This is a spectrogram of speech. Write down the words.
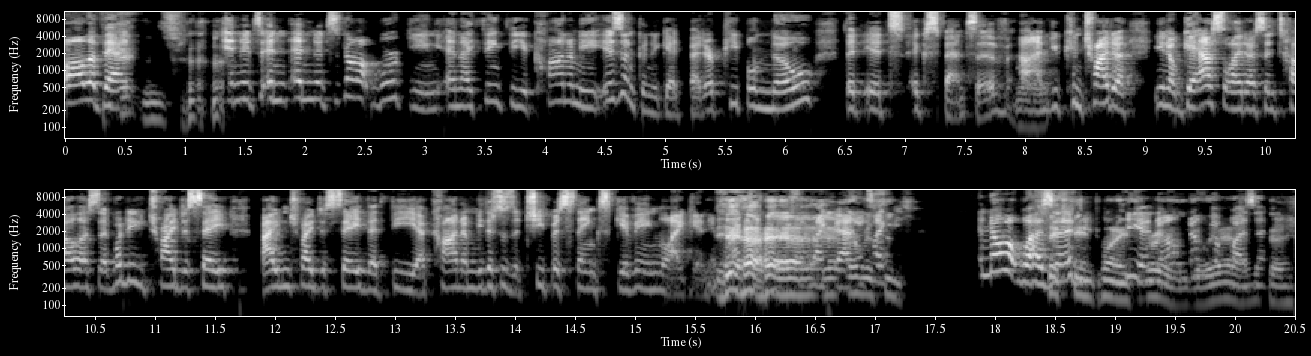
all of that. and it's and and it's not working. And i think the economy isn't going to get better. People know that it's expensive. Uh, right. and you can try to you know gaslight us and tell us that what did he try to say? Biden tried to say that the economy this is the cheapest thanksgiving like in yeah, yeah, like that. It's like no, it wasn't. You know, no, it wasn't. Okay.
